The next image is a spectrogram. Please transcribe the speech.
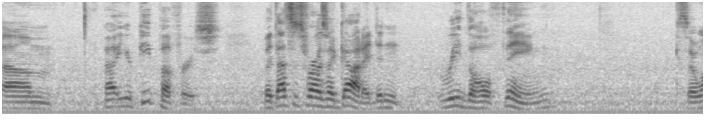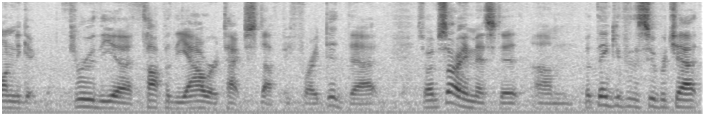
um, about your peat puffers, but that's as far as I got. I didn't read the whole thing because I wanted to get through the uh, top of the hour type stuff before I did that. So I'm sorry I missed it. Um, but thank you for the super chat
